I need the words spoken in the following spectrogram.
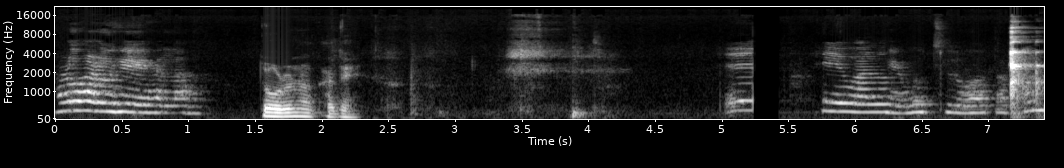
हळूहळू हे ह्याला. तोडू नका ते. हे वाला हे उचलू आता आपण.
